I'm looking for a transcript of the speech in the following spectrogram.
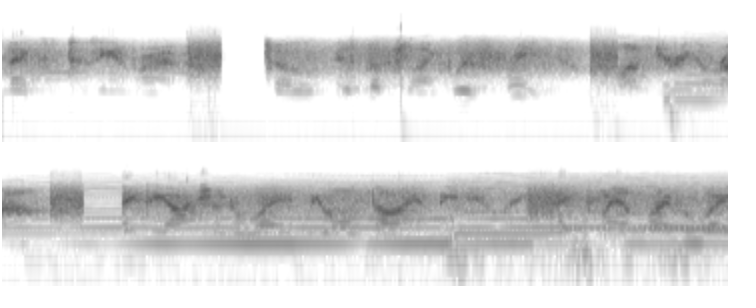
connect to the environment. So it looks like we're free, wandering around. Take the oxygen away, we all die immediately. Take plant life away,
